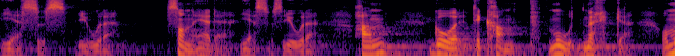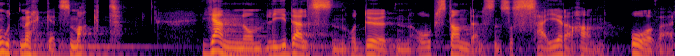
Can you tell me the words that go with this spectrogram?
Jesus gjorde. Sånn er det Jesus gjorde. Han går til kamp mot mørket og mot mørkets makt. Gjennom lidelsen og døden og oppstandelsen så seirer han over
